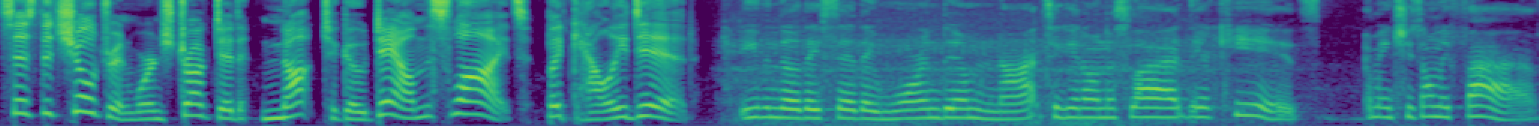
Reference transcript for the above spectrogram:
says the children were instructed not to go down the slides, but Kali did. Even though they said they warned them not to get on the slide, they're kids. I mean, she's only five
